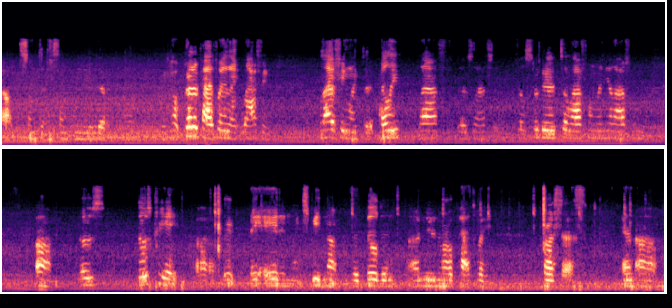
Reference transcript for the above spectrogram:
out something, something new that um, would help create a pathway, like laughing, laughing like the belly laugh, those laughs that feel so good to laugh when, when you laugh. Um, those those create, uh, they, they aid in like speeding up the building a new neural pathway process. And um,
